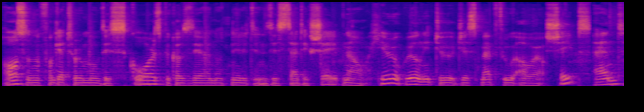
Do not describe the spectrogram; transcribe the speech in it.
Also don't forget to remove these scores because they are not needed in this static shape. Now here we'll need to just map through our shapes and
